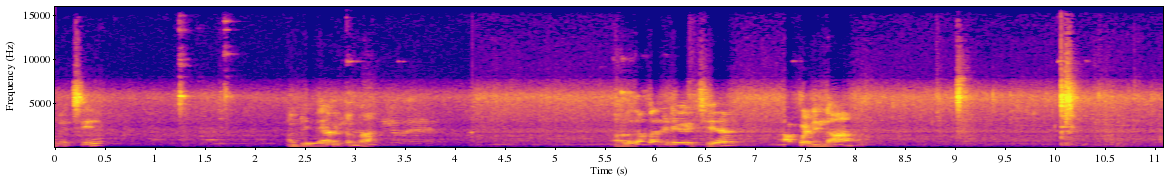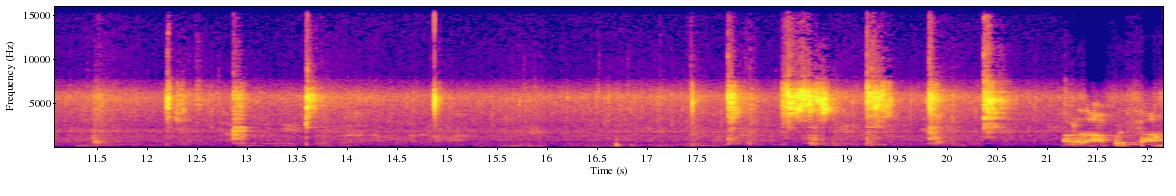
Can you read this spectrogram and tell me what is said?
போட்டாச்சு. அப்படியே வேகட்டோம்னா அவ்வளோதான்பா ரெடி ஆகிடுச்சு ஆஃப் பண்ணிடலாம். அவ்வளோதான் ஆஃப் பண்ணிடலாம்.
